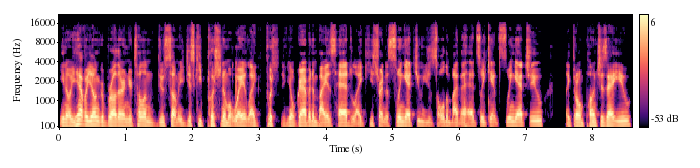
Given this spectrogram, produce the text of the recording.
you know, you have a younger brother and you're telling him to do something, you just keep pushing him away, like push, you know, grabbing him by his head, like he's trying to swing at you, and you just hold him by the head so he can't swing at you, like throwing punches at you.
